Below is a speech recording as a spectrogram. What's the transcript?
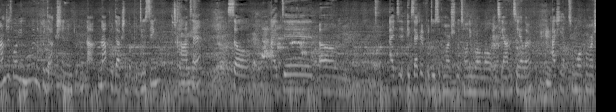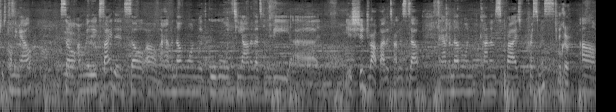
I'm just working more on the production and not not production, but producing content. So I did. Um, I did executive producer commercial with Tony Romo and Teyana Taylor. I actually have two more commercials coming out. So I'm really excited. So um, I have another one with Google with Teyana that's going to be. Uh, it should drop by the time this is out, and I have another one kind of surprise for Christmas. Okay. Um,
